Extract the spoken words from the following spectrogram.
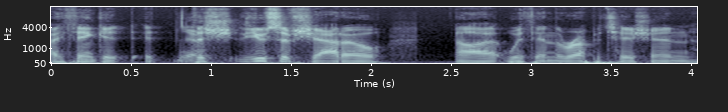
I think it, it Yeah. the, sh- the use of shadow uh, within the repetition,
